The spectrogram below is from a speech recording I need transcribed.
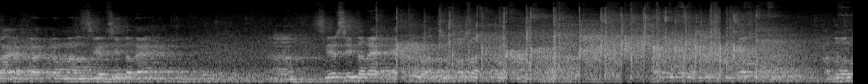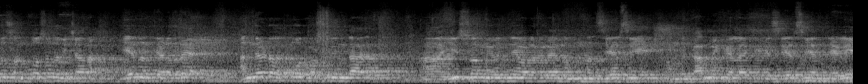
ಛಾಯಾಗ್ರಾಹಕರನ್ನ ಸೇರಿಸಿದ್ದಾರೆ. ಸೇರಿಸಿದ್ದಾರೆ. ಸಂತೋಷ ಆಗ್ತದೆ. ಅದು ಒಂದು ಸಂತೋಷ. ಅದು ಒಂದು ಸಂತೋಷದ ವಿಚಾರ. ಏನಂತ ಹೇಳಿದ್ರೆ, ಹನ್ನೆರಡು, ಹದಿಮೂರು ವರ್ಷದಿಂದ ಈ ಶ್ರಮ್ ಯೋಜನೆ ಒಳಗಡೆ ನಮ್ಮನ್ನು ಸೇರಿಸಿ, ಒಂದು ಕಾರ್ಮಿಕ ಇಲಾಖೆಗೆ ಸೇರಿಸಿ ಅಂತೇಳಿ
